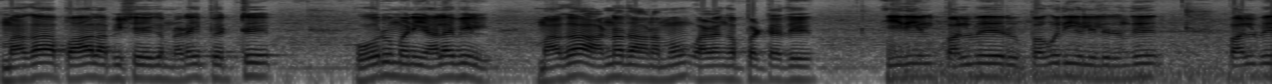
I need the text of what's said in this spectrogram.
மகா பால் அபிஷேகம் நடைபெற்று ஒரு மணி அளவில் மகா அன்னதானமும் வழங்கப்பட்டது. இதில் பல்வேறு பகுதிகளிலிருந்து பல்வேறு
